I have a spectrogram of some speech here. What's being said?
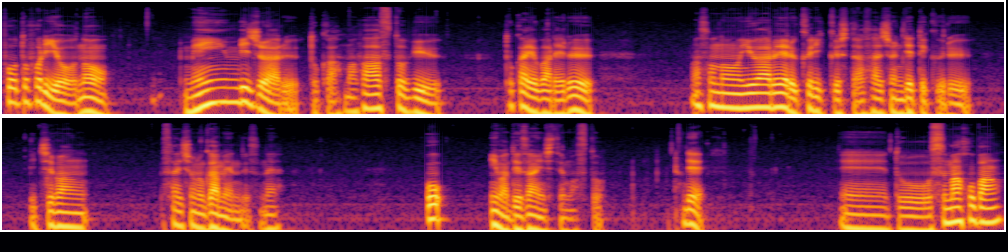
ポートフォリオのメインビジュアルとか、まあ、ファーストビューとか呼ばれる、まあ、その URL クリックしたら最初に出てくる一番最初の画面ですねを今デザインしてますと。でえっ、ー、とスマホ版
